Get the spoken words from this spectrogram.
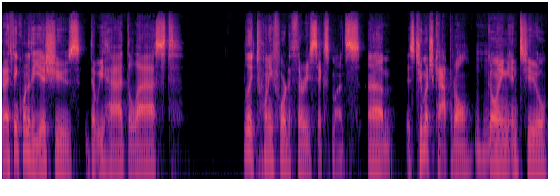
And I think one of the issues that we had the last really 24 to 36 months um, is too much capital mm-hmm. going into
